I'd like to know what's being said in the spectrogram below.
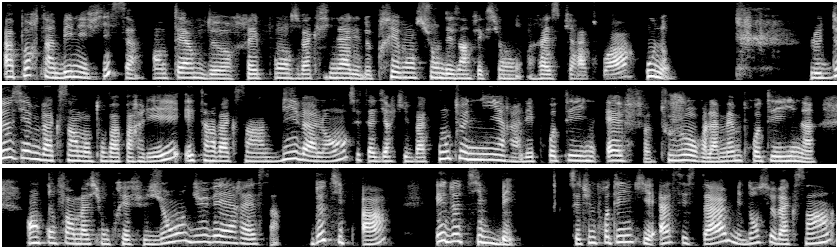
apporte un bénéfice en termes de réponse vaccinale et de prévention des infections respiratoires ou non. Le deuxième vaccin dont on va parler est un vaccin bivalent, c'est-à-dire qu'il va contenir les protéines F, toujours la même protéine en conformation préfusion, du VRS de type A et de type B. C'est une protéine qui est assez stable, mais dans ce vaccin,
